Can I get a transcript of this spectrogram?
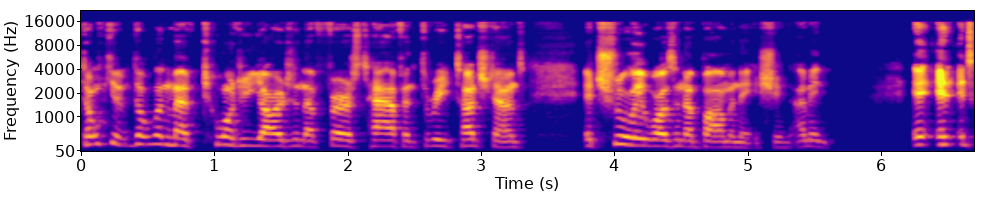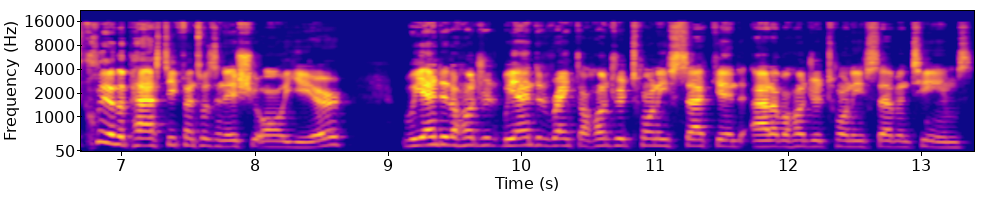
don't give don't let him have 200 yards in the first half and three touchdowns. It truly was an abomination. I mean, it, it, it's clear the pass defense was an issue all year. We ended 100. We ended ranked 122nd out of 127 teams.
